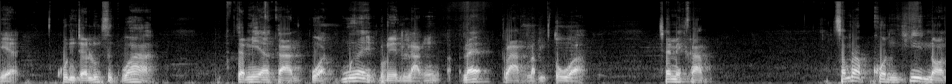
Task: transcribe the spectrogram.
เนี่ยคุณจะรู้สึกว่า จะมีอาการปวดเมื่อยบริเวณหลังและกลางลำตัว ใช่ไหมครับสำหรับคนที่นอน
